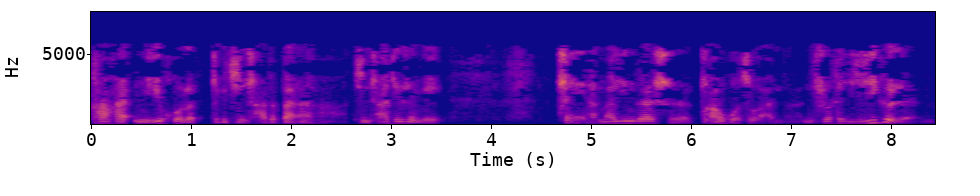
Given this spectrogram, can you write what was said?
他还迷惑了这个警察的办案啊，警察就认为这他妈应该是团伙作案的。你说他一个人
